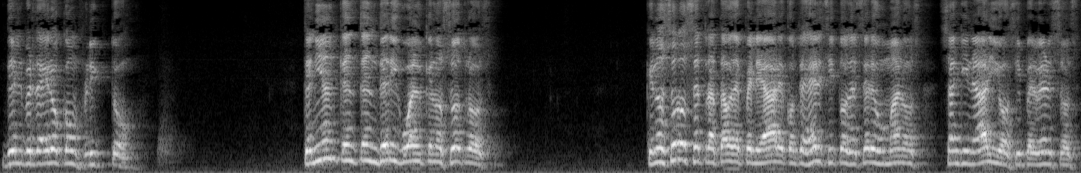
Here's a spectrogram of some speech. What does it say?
del verdadero conflicto. Tenían que entender igual que nosotros que no solo se trataba de pelear contra ejércitos de seres humanos sanguinarios y perversos,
